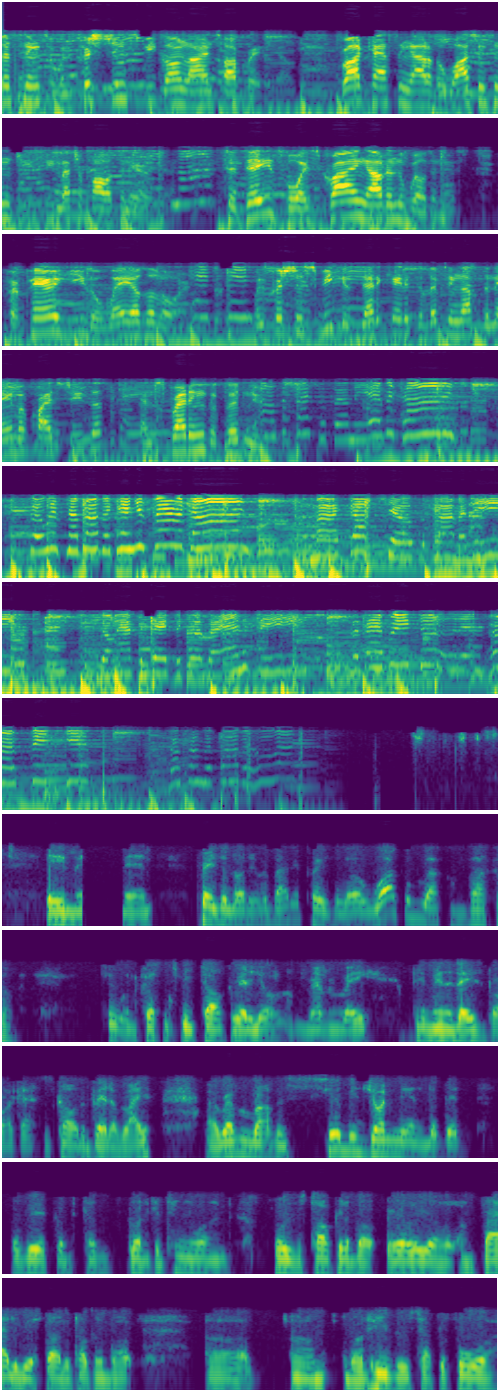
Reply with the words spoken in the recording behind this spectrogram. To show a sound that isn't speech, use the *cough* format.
Listening to When Christians Speak Online Talk Radio, broadcasting out of the Washington, D.C. metropolitan area. Today's voice crying out in the wilderness Prepare ye the way of the Lord. When Christians Speak is dedicated to lifting up the name of Christ Jesus and spreading the good news. So it's now, brother, can you spare a dime? My God shall supply my needs. Don't have to beg because I am a seed. Cause every good Amen. Amen. Praise the Lord, everybody. Praise the Lord. Welcome, welcome, welcome to When Christians Speak Talk Radio. I'm Reverend Ray. Amen. Today's broadcast is called The Bread of Life. Uh, Reverend Robbins should be joining me in a little bit, but we're going to continue on what we was talking about earlier on Friday. We started talking about uh, um, about Hebrews chapter four,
